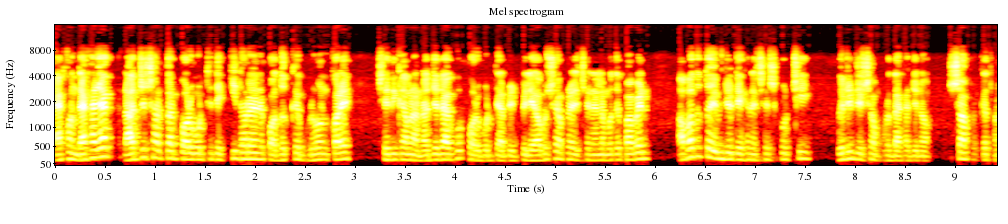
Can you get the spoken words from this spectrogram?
এখন দেখা যাক রাজ্য সরকার পরবর্তীতে কি ধরনের পদক্ষেপ গ্রহণ করে। সেদিকে আমরা নজর রাখব। পরবর্তী আপডেট পেলে অবশ্যই আপনার চ্যানেলের মধ্যে পাবেন। আপাতত এই ভিডিওটি এখানে শেষ করছি। ভিডিওটি সম্পূর্ণ দেখার জন্য সকলকে ধন্যবাদ।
